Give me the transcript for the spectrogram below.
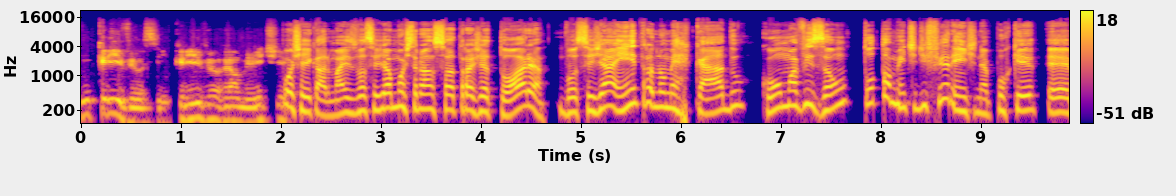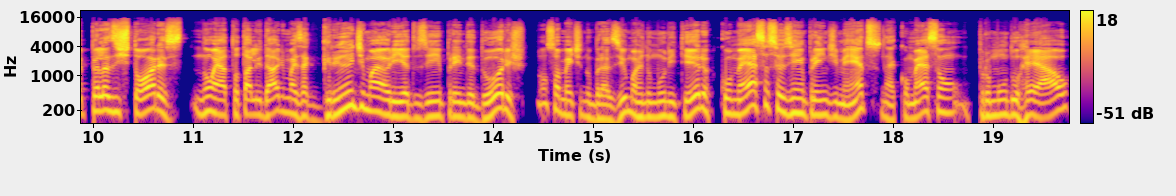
incrível, assim, incrível realmente. Poxa, Ricardo, mas você já mostrando a sua trajetória, você já entra no mercado com uma visão totalmente diferente, né? Porque é, pelas histórias, não é a totalidade, mas a grande maioria dos empreendedores, não somente no Brasil, mas no mundo inteiro, começam seus empreendimentos, né? Começam para o mundo real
